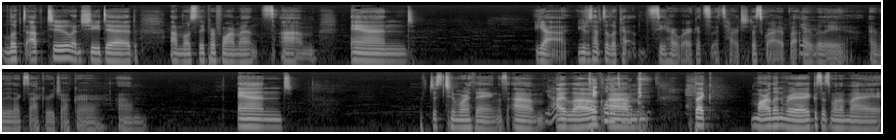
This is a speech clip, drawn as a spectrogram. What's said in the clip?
looked up to, and she did uh, mostly performance. Um, and yeah, you just have to look at see her work. It's it's hard to describe, but I really I really like Zackary Drucker. Um, and just two more things. Um, No, I love take all time. um, like Marlon Riggs is one of my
